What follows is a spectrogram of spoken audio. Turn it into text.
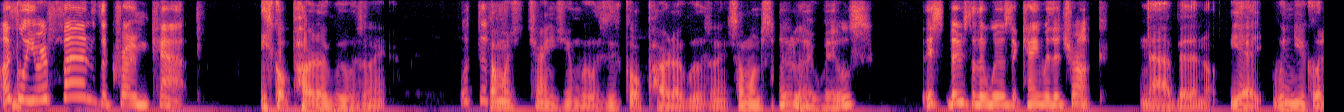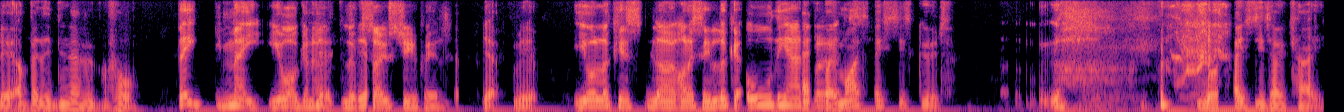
I thought you were a fan of the chrome cap. It's got polo wheels on it. What the Someone's changing wheels. It's got polo wheels on it. Someone's polo wheels? This those are the wheels that came with the truck. Nah, I bet they're not. Yeah, when you got it, I bet they didn't have it before. They, mate, you're gonna Yeah, look yeah. so stupid. Yeah, yeah. Your look is no, honestly. Look at all the adverts. Anyway, my taste is good. Your taste is okay.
